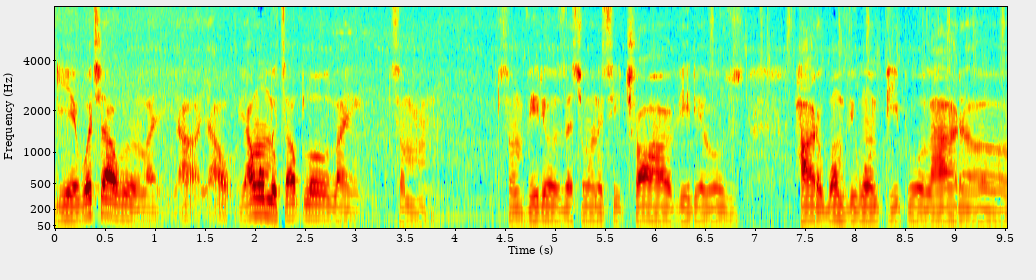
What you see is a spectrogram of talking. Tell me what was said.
yeah. What y'all want? Like y'all y'all y'all want me to upload like some some videos that you want to see try hard videos, how to one v one people, how to. Uh,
